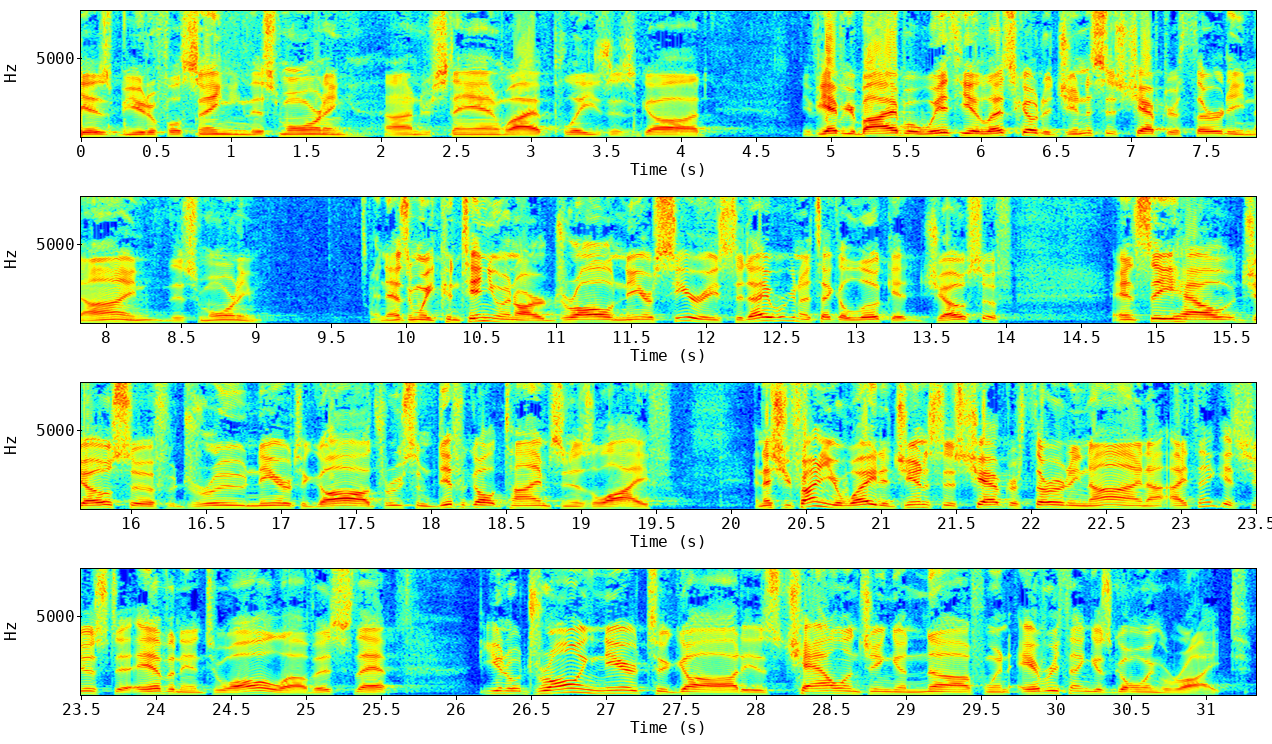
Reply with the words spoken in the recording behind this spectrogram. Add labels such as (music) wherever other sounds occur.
is beautiful singing this morning. I understand why it pleases God. If you have your Bible with you, let's go to Genesis chapter 39 this morning. And as we continue in our Draw Near series, today we're going to take a look at Joseph and see how Joseph drew near to God through some difficult times in his life. And as you find your way to Genesis chapter 39, I think it's just evident to all of us that you know, drawing near to God is challenging enough when everything is going right.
